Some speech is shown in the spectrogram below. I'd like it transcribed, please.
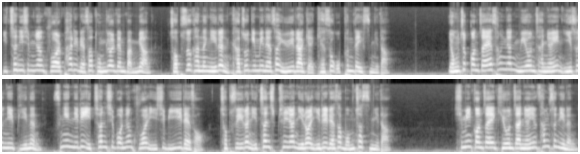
2020년 9월 8일에서 동결된 반면 접수 가능일은 가족이민에서 유일하게 계속 오픈돼 있습니다. 영주권자의 성년 미혼 자녀인 2순위 B는 승인일이 2015년 9월 22일에서 접수일은 2017년 1월 1일에서 멈췄습니다. 시민권자의 기혼 자녀인 3순위는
